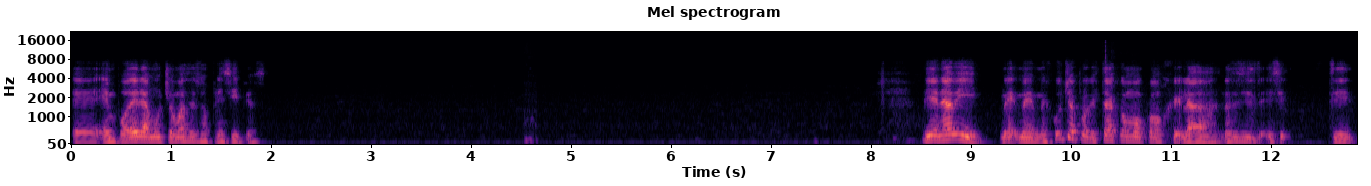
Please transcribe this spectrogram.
eh, empodera mucho más esos principios. Bien, Avi, ¿me, me, escuchas? Porque está como congelada. No sé si, si,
